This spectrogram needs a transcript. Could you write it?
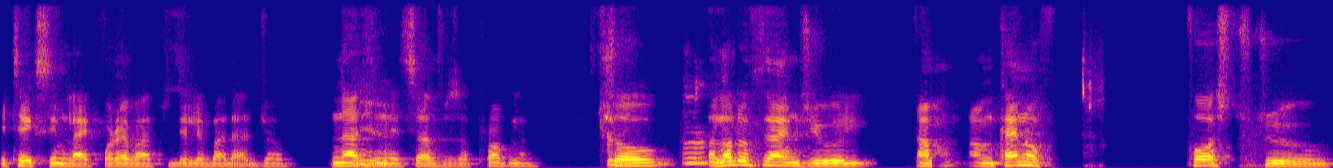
it takes him like forever to deliver that job. And that yeah. in itself is a problem. True. So mm-hmm. a lot of times you will, I'm, I'm kind of forced to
